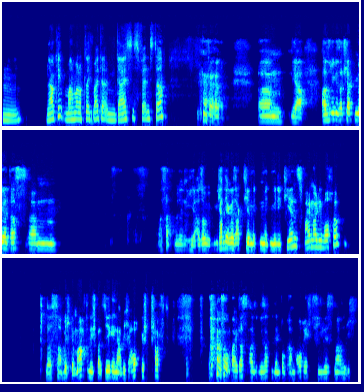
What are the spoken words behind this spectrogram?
Hm. Na okay, machen wir doch gleich weiter im Geistesfenster. Ähm, ja, also wie gesagt, ich habe mir das, ähm, was hatten wir denn hier? Also ich hatte ja gesagt, hier mit, mit Meditieren zweimal die Woche. Das habe ich gemacht und die Spaziergänge habe ich auch geschafft. Wobei das, also wie gesagt, mit dem Programm auch recht viel ist. Also ich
